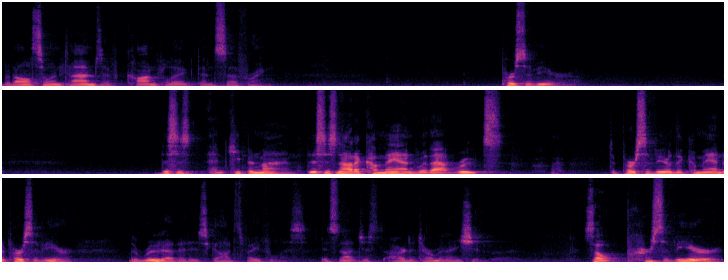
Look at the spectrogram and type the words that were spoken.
but also in times of conflict and suffering. Persevere. This is, and keep in mind, this is not a command without roots. To persevere, the command to persevere, the root of it is God's faithfulness. It's not just our determination. So persevere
